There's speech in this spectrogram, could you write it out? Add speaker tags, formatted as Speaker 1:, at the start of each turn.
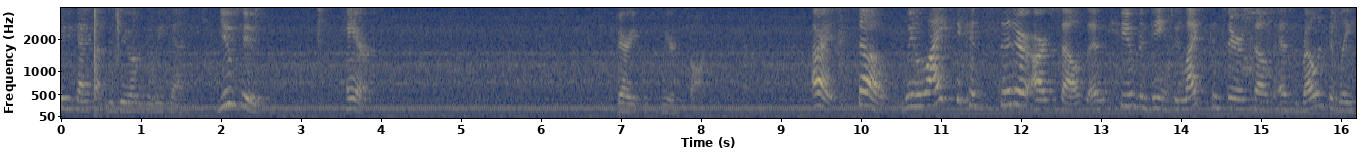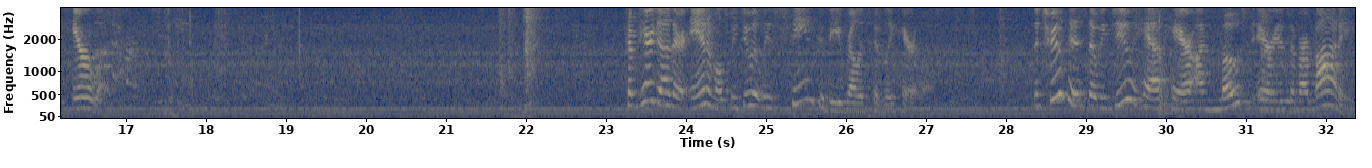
Speaker 1: give you guys something to do over the weekend. YouTube, hair. It's very, it's a weird song. All right, so we like to consider ourselves as human beings, we like to consider ourselves as relatively hairless. Compared to other animals, we do at least seem to be relatively hairless. The truth is that we do have hair on most areas of our body.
